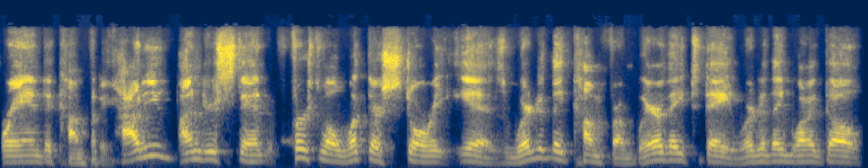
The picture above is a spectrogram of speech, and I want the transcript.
brand a company? How do you understand first of all what their story is? Where did they come from? Where are they today? Where do they want to go?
